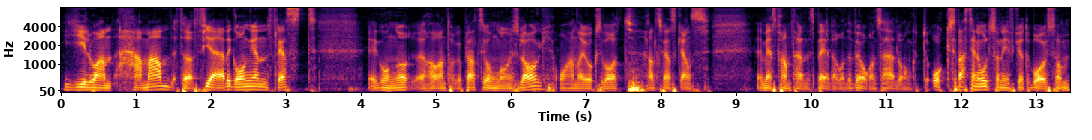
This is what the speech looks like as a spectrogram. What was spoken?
Jiloan Hamad för fjärde gången, flest eh, gånger har han tagit plats i omgångens lag. Och han har ju också varit allsvenskans mest framträdande spelare under våren så här långt. Och Sebastian Olsson i IFK Göteborg som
